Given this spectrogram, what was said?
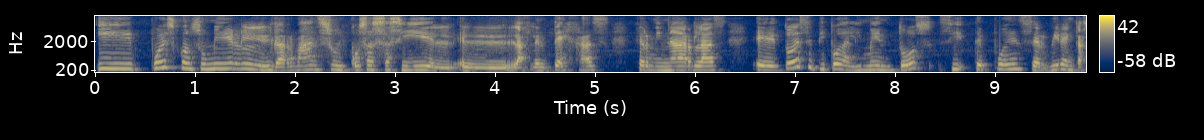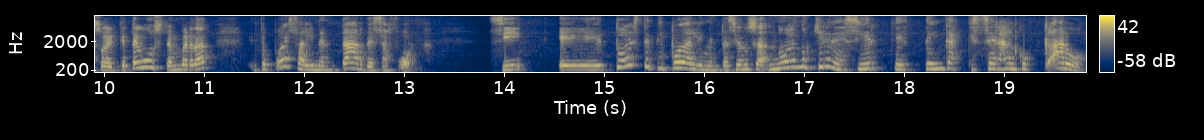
y puedes consumir el garbanzo y cosas así, las lentejas, germinarlas, eh, todo ese tipo de alimentos sí te pueden servir en caso de que te gusten, ¿verdad? Te puedes alimentar de esa forma, ¿sí? Eh, todo este tipo de alimentación, o sea, no, no quiere decir que tenga que ser algo caro,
